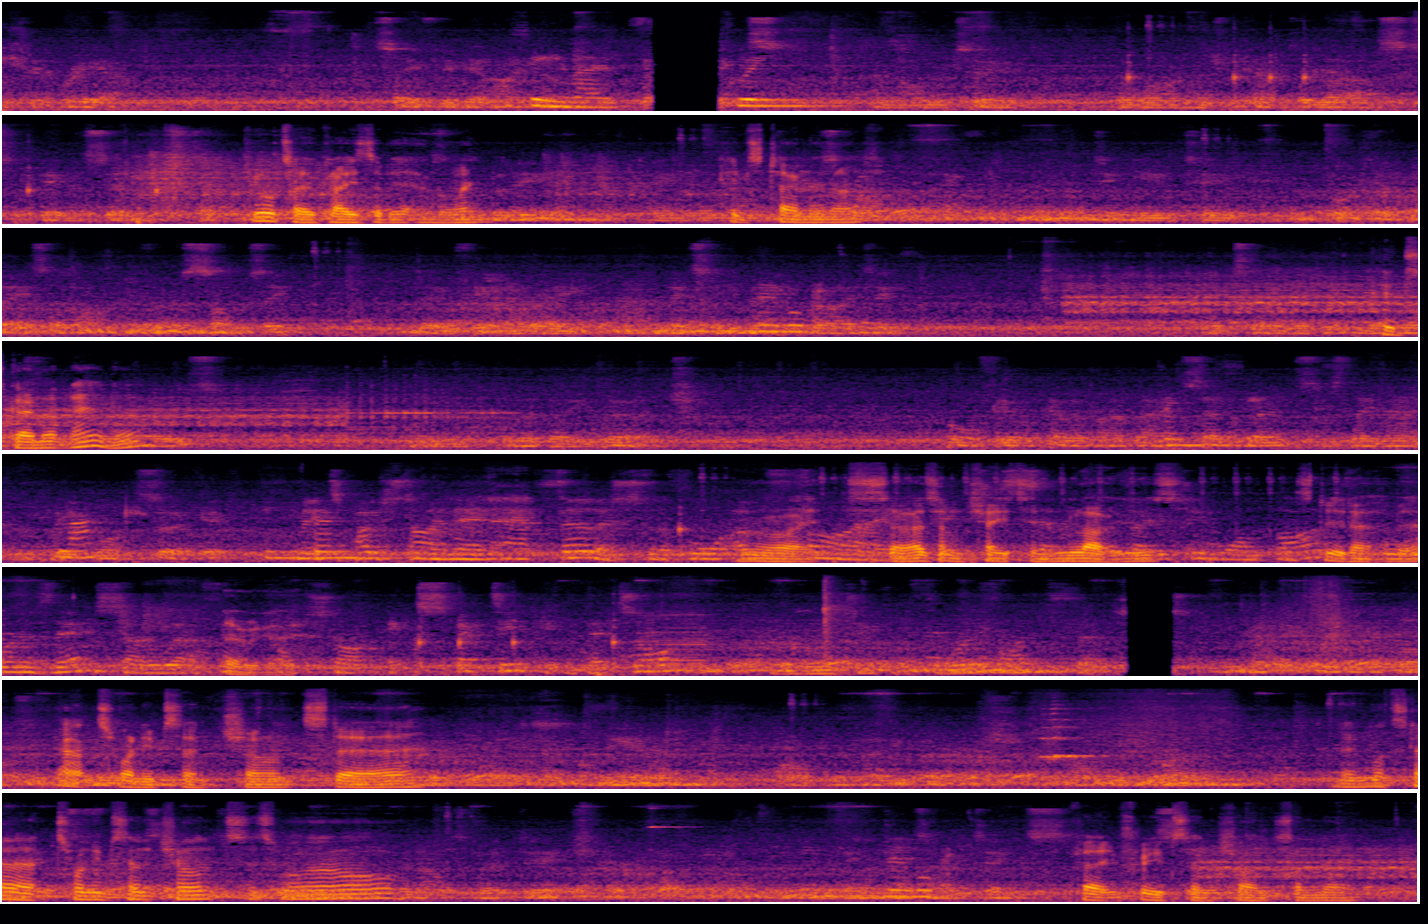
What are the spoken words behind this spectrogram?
touch with Rio. Safely behind them. Zero. Green. And on to the one which would come to last in a certain step. The auto plays a bit annoying. Keeps turning off. Continue to put the place along from Somsey, Delphina Ray, and Lizzie May rising. Next over the Keeps going up there, no? For the Bay Birch. Caulfield covered by about seven lengths as they now complete Black. one circuit. Minutes Even. post time then at Thurles for the 405. Right, so as I'm chasing lows, let's do that a bit. There, so, uh, There we go. Start expected, get your bets on. We'll go to the 405 Thurles. About 20% chance there. And what's that? 20% chance as well? Penultimate ditch. No more betting. 33% chance on there.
